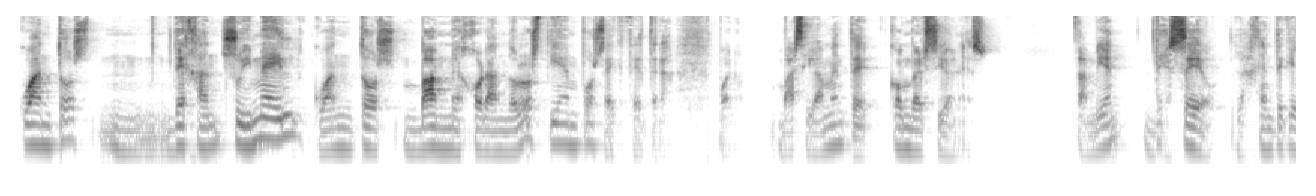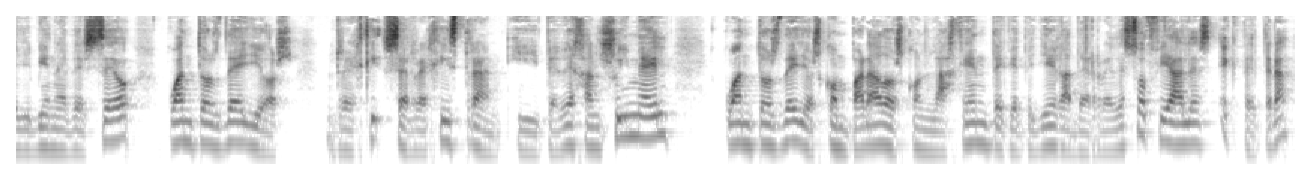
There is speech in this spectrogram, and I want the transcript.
cuántos mm, dejan su email, cuántos van mejorando los tiempos, etc. Bueno, básicamente conversiones también deseo. La gente que viene deseo, cuántos de ellos se registran y te dejan su email, cuántos de ellos comparados con la gente que te llega de redes sociales, etcétera,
